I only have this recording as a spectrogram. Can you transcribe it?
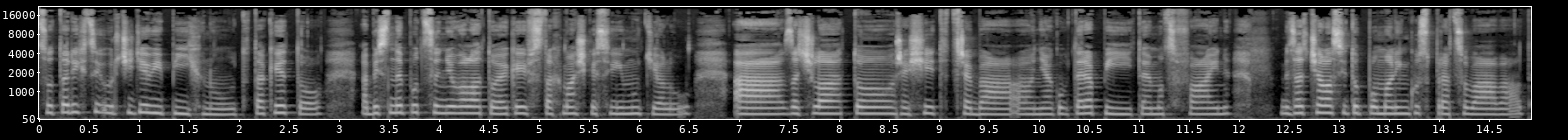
Co tady chci určitě vypíchnout, tak je to, abys nepodceňovala to, jaký vztah máš ke svýmu tělu a začala to řešit třeba nějakou terapii, to je moc fajn, Začala si to pomalinku zpracovávat,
